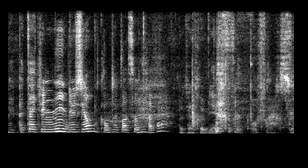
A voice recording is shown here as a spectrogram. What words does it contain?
mais peut-être une illusion qu'on peut passer au travers. Peut-être bien. Faut pas faire ça.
